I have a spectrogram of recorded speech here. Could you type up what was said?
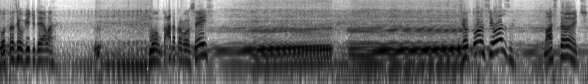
Vou trazer o vídeo dela montada pra vocês Se eu tô ansioso? Bastante.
